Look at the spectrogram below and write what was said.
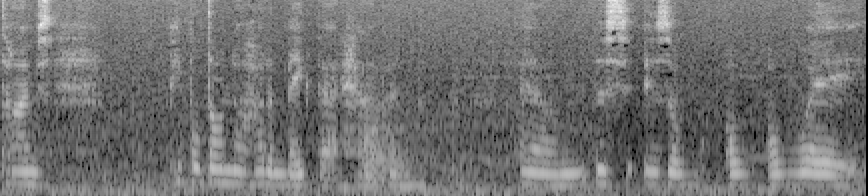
times people don't know how to make that happen. Um, this is a, a, a way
